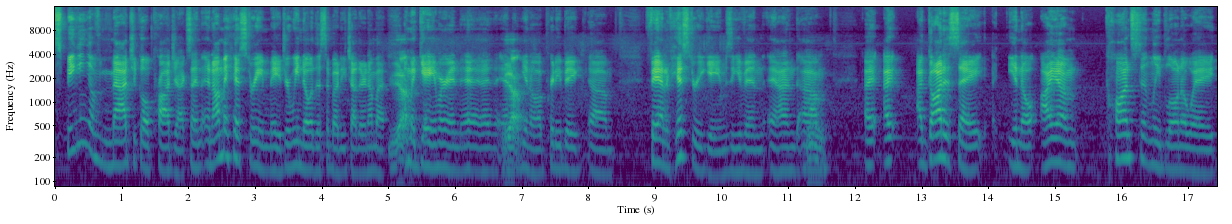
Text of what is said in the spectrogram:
speaking of magical projects, and, and I'm a history major. We know this about each other, and I'm a Yeah. am a gamer and and, and Yeah. you know a pretty big um, fan of history games even. And um, I, I I gotta say, you know, I am constantly blown away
